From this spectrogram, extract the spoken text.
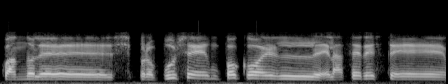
cuando les propuse un poco el, el hacer este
